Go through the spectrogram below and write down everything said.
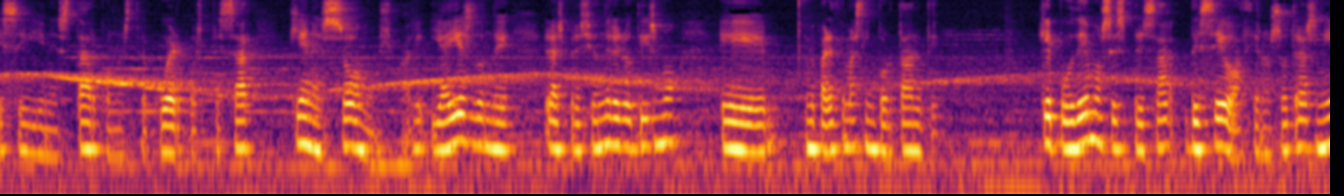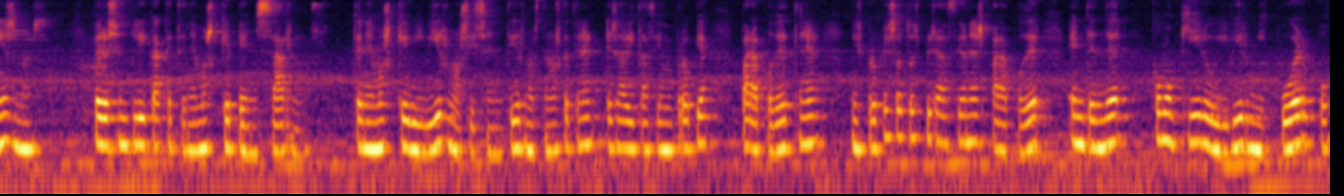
ese bienestar con nuestro cuerpo, expresar quiénes somos. Y ahí es donde la expresión del erotismo eh, me parece más importante, que podemos expresar deseo hacia nosotras mismas, pero eso implica que tenemos que pensarnos, tenemos que vivirnos y sentirnos, tenemos que tener esa habitación propia para poder tener mis propias autoinspiraciones, para poder entender cómo quiero vivir mi cuerpo.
